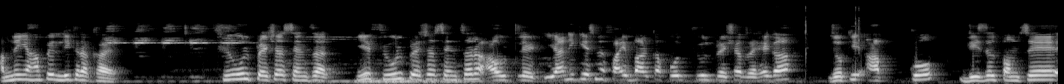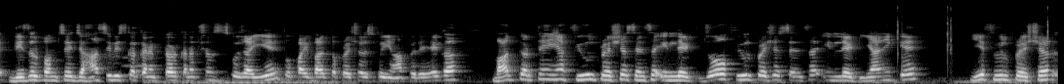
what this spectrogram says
हमने यहाँ पे लिख रखा है फ्यूल प्रेशर सेंसर ये फ्यूल प्रेशर सेंसर आउटलेट यानी कि इसमें फाइव बार का फुल फ्यूल प्रेशर रहेगा, जो कि आपको डीजल पंप से डीजल पंप से जहाँ से भी इसका कनेक्टर कनेक्शन इसको चाहिए तो फाइव बार का प्रेशर इसको यहाँ पे रहेगा। बात करते हैं यहाँ फ्यूल प्रेशर सेंसर इनलेट जो फ्यूल प्रेशर सेंसर इनलेट यानी कि ये फ्यूल प्रेशर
